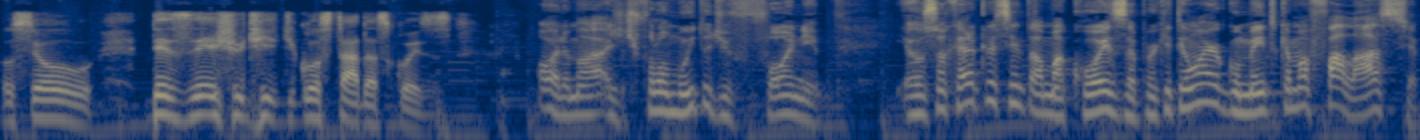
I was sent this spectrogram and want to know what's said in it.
o seu desejo de, de gostar das coisas. Olha, a gente falou muito de fone. Eu só quero acrescentar uma coisa, porque tem um argumento que é uma falácia,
